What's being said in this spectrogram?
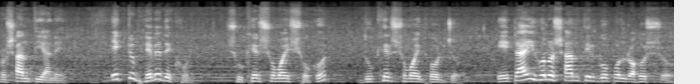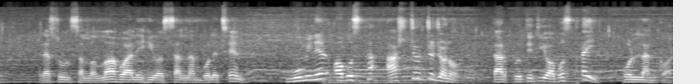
প্রশান্তি আনে। একটু ভেবে দেখুন, সুখের সময় শকর, দুঃখের সময় ধৈর্য, এটাই হলো শান্তির গোপন রহস্য। রাসূল সাল্লাহ আলহি ওয়াসাল্লাম বলেছেন, মুমিনের অবস্থা আশ্চর্যজনক, তার প্রতিটি অবস্থাই কল্যাণকর।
